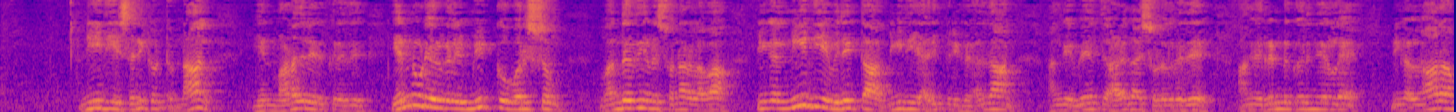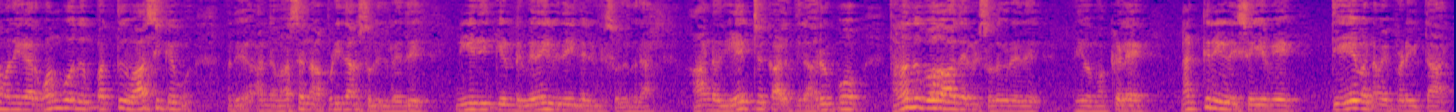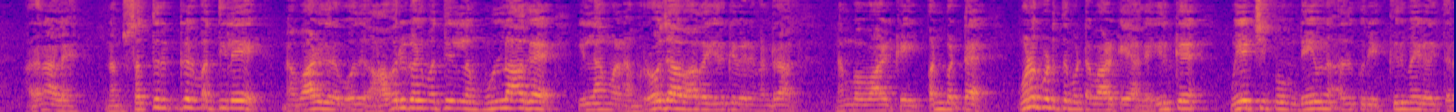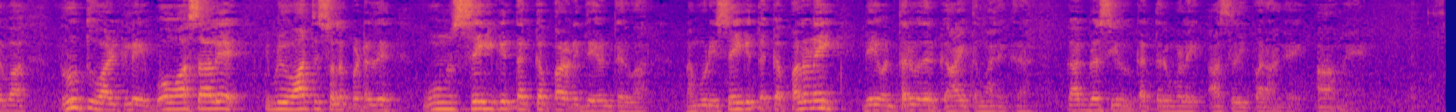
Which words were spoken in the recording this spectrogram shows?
நீதியை சரி கட்டும் நாள் என் மனதில் இருக்கிறது. என்னுடையவர்களை மீட்கும் வருஷம் வந்தது என்று சொன்னார் அல்லவா? நீங்கள் நீதியை விதைத்தால் நீதியை அறிப்பீர்கள். அதுதான் அங்கே வேத்து அழகாய் சொல்லுகிறது. அங்கே ரெண்டு கருந்தியர்ல நீங்கள் ஆறாம் அதிகாரம் ஒன்பது பத்து வாசிக்க அது அந்த வசனம் அப்படிதான் சொல்லுகிறது. நீதிக்கு என்று விதை விதைகள் என்று சொல்லுகிறார். ஆண்டவர் ஏற்ற காலத்தில் அறுப்போம் தளர்ந்து போகாத என்று சொல்லுகிறது. தெய்வ மக்களே நற்கிரிகளை செய்யவே தேவன் நம்மை படைத்தார். அதனால நம் சத்துருக்கள் மத்தியிலே நாம் வாழ்கிற போது அவர்கள் மத்தியில் நம் முள்ளாக இல்லாமல் நாம் ரோஜாவாக இருக்க வேண்டும் என்றால் நம்ம வாழ்க்கை பண்பட்ட குணப்படுத்தப்பட்ட வாழ்க்கையாக இருக்க முயற்சிப்போம். தேவன் அதுக்குரிய கிருபைகளை தருவார். ரூத்து வாழ்க்கையிலே போவாசாலே இப்படி வார்த்தை சொல்லப்பட்டது. உன் செய்கைக்கு பலனை தேவன் தருவார். நம்முடைய செய்கத்தக்க பலனை தேவன் தருவதற்கு ஆயத்தமாக இருக்கிறார் காட் பிளஸ் யூ கத்தர் உங்களை ஆசிரிப்பாராங்க ஆமே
